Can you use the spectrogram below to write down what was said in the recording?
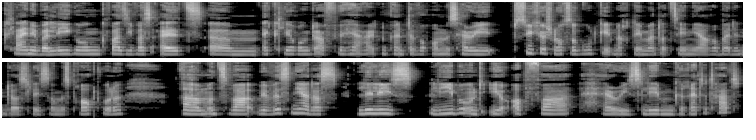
kleine Überlegung, quasi was als ähm, Erklärung dafür herhalten könnte, warum es Harry psychisch noch so gut geht, nachdem er da zehn Jahre bei den Dursleys so missbraucht wurde. Ähm, und zwar, wir wissen ja, dass Lillys Liebe und ihr Opfer Harrys Leben gerettet hat,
